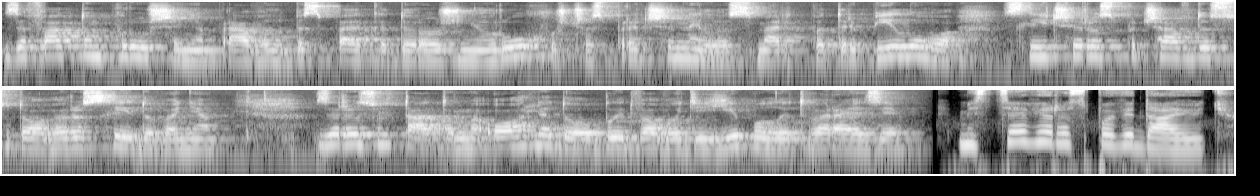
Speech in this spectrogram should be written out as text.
За фактом порушення правил безпеки дорожнього руху, що спричинило смерть потерпілого, слідчий розпочав досудове розслідування. За результатами огляду обидва водії були тверезі. Місцеві розповідають,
